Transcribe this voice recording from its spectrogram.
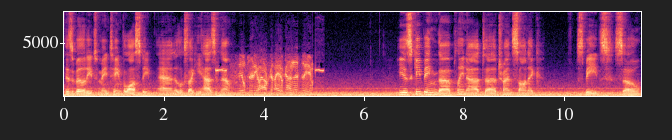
his ability to maintain velocity, and it looks like he has it now. He is keeping the plane at uh, transonic speeds, so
